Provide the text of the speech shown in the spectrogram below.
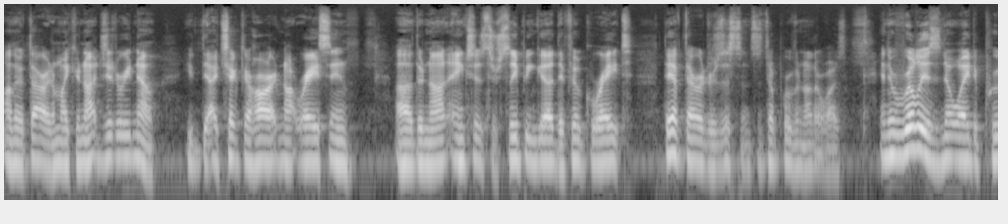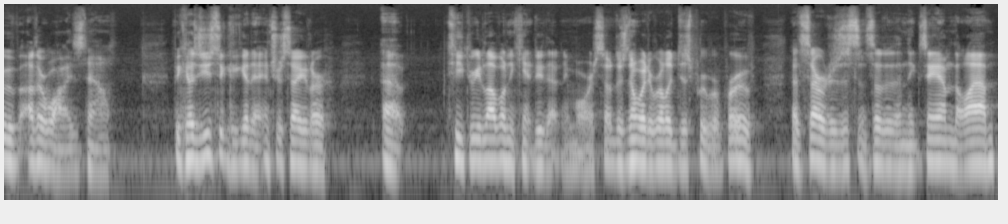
on their thyroid. I'm like, you're not jittery? No. I check their heart, not racing. Uh, they're not anxious. They're sleeping good. They feel great. They have thyroid resistance until proven otherwise. And there really is no way to prove otherwise now because you used to could get an intracellular uh, T3 level, and you can't do that anymore. So there's no way to really disprove or prove that thyroid resistance other than the exam, the lab,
